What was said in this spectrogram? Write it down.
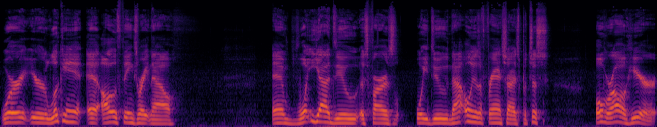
where you're looking at all the things right now and what you got to do as far as what you do, not only as a franchise, but just overall here.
